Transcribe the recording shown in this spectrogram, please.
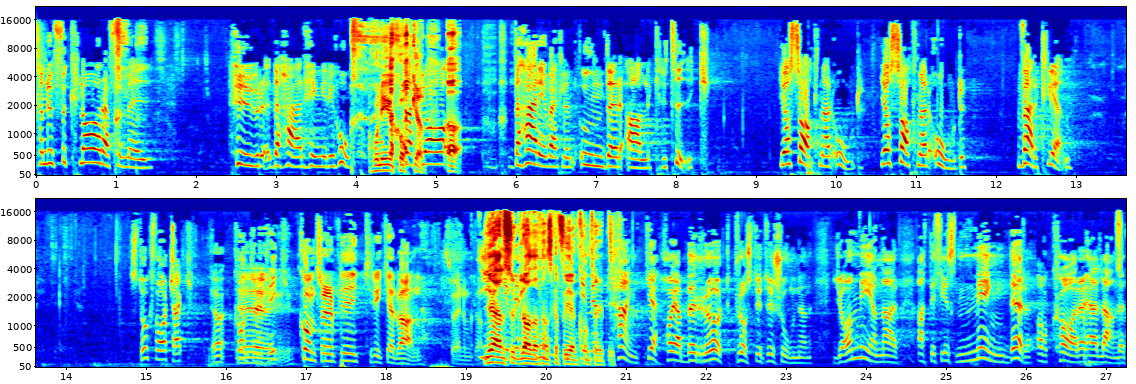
Kan du förklara för mig hur det här hänger ihop? Hon är ju chockad. Jag, Det här är verkligen under all kritik. Jag saknar ord. Jag saknar ord. Verkligen. Stå kvar, tack. Ja, Kontrareplik. Eh, kontrareplik, Rickard Wall. Nu är han så glad att han ska få göra en ord, icke med kontrareplik. tanke har jag berört prostitutionen. Jag menar att det finns mängder av karlar i det här landet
